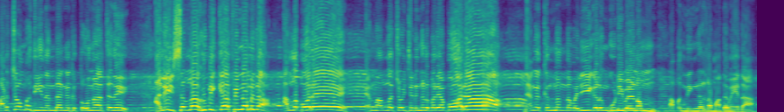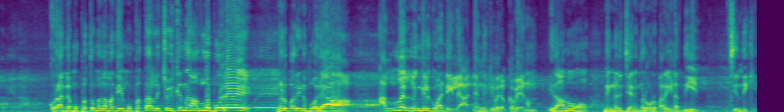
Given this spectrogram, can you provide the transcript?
പടച്ചോൻ എന്ന് എന്താ നിങ്ങൾക്ക് തോന്നാത്തത്? അല്ല പോരേ. എന്ന് അല്ല ചോദിച്ചു. നിങ്ങൾ പറയാ പോരാ. ഞങ്ങൾക്ക് ഇന്നെന്ന വലിയകളും കൂടി വേണം. അപ്പൊ നിങ്ങളുടെ മതമേതാ ഖുറാന്റെ മുപ്പത്തൊമ്പതാം മതിയെ മുപ്പത്തി ആറിൽ ചോദിക്കുന്ന അല്ല പോരേ. നിങ്ങൾ പറയുന്നു പോരാ. അല്ലെങ്കിലും വേണ്ടിയില്ല ഞങ്ങൾക്ക് ഇവരൊക്കെ വേണം. ഇതാണോ നിങ്ങൾ ജനങ്ങളോട് പറയുന്ന ദീൻ? ചിന്തിക്കും.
